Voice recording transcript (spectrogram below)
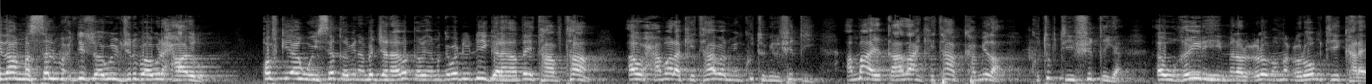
إdaa masa الmuxdiثu aw الjunubu aw الxaa'idu qofkii aan weyse qabin ama janaabo qabin ama gabadhii dhiigga lahayd hadday taabtaan aw xamala kitaaban min kutub اlfiqhi ama ay qaadaan kitaab ka mida kutubtii fiqiga aw gayrihi min alculuum ama culuumtii kale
